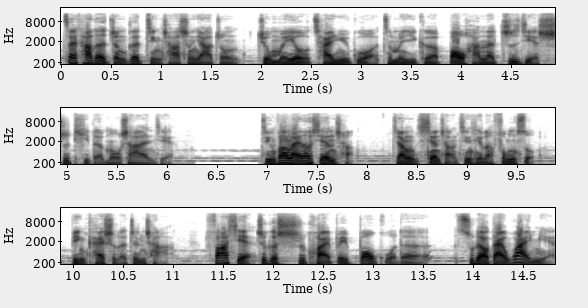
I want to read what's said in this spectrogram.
在他的整个警察生涯中就没有参与过这么一个包含了肢解尸体的谋杀案件。警方来到现场，将现场进行了封锁，并开始了侦查，发现这个尸块被包裹的塑料袋外面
